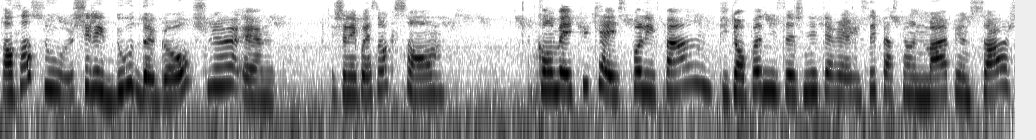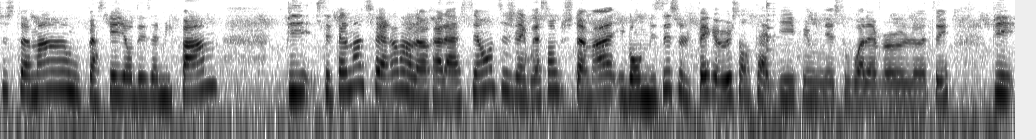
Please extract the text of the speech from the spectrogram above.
Dans le sens où, chez les doutes de gauche, là, euh, j'ai l'impression qu'ils sont convaincus qu'ils haïssent pas les femmes, puis qu'ils ont pas de misogynie terrorisée parce qu'ils ont une mère puis une sœur, justement, ou parce qu'ils ont des amis femmes. Puis c'est tellement différent dans leur relation, tu sais, j'ai l'impression que justement, ils vont miser sur le fait qu'eux sont habillés féministes ou whatever, là, tu sais. Puis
